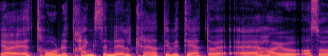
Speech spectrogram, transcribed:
Ja, jeg tror det trengs en del kreativitet. og Jeg har jo, altså,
